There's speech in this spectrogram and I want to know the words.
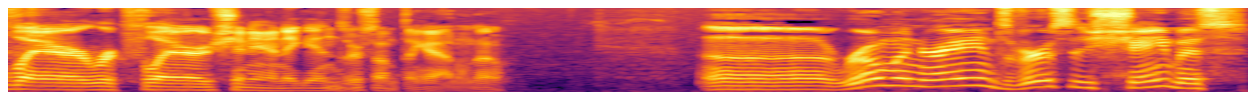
Flair, Ric Flair shenanigans or something, I don't know. Uh, Roman Reigns versus Sheamus.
